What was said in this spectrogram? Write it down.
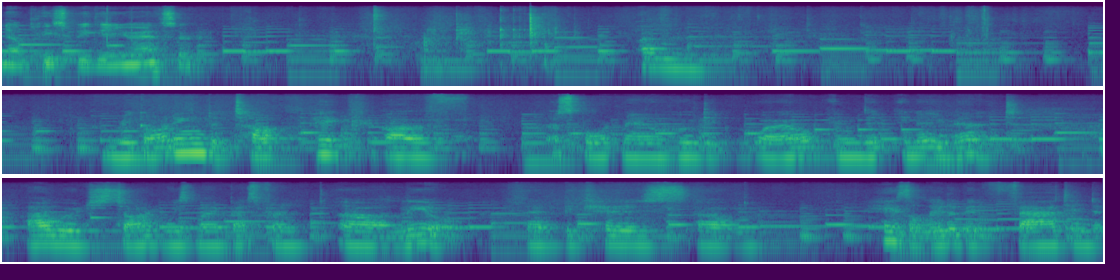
Now, please begin your answer. Regarding the topic of a sportman who did well in the in the event, I would start with my best friend uh, Leo, and because um, he's a little bit fat in the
